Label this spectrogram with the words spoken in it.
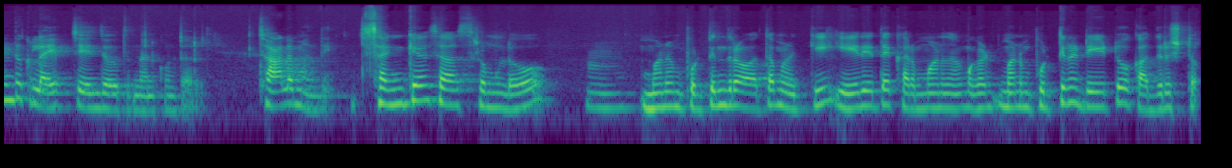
ఎందుకు లైఫ్ చేంజ్ అవుతుంది అనుకుంటారు? చాలామంది. సంఖ్యాశాస్త్రంలో మనం పుట్టిన తర్వాత మనకి ఏదైతే కర్మ మనం పుట్టిన డేటు ఒక అదృష్టం.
